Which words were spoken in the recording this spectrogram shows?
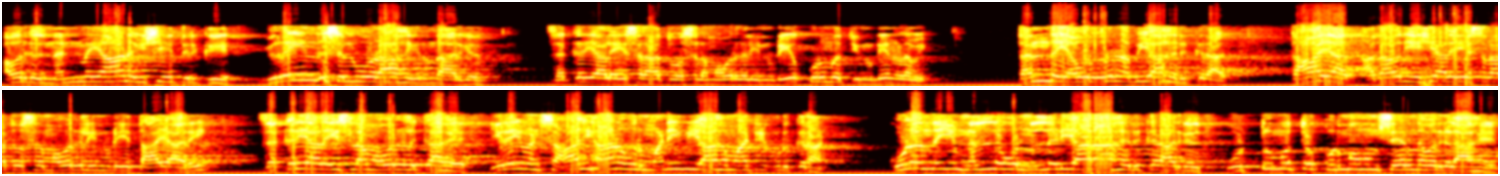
அவர்கள் நன்மையான விஷயத்திற்கு விரைந்து செல்வோராக இருந்தார்கள். ஜக்கரியா அலைஹி ஸலாத்து வசலம் அவர்களினுடைய குடும்பத்தினுடைய நிலைமை. தந்தை அவர் ஒரு நபியாக இருக்கிறார். தாயார் அதாவது எஹியா அலைஹி ஸலாத்து வஸலாம் அவர்களினுடைய தாயாரை ஜக்கரியா அலை இஸ்லாம் அவர்களுக்காக இறைவன் சாலியான ஒரு மனைவியாக மாற்றி கொடுக்கிறான். குழந்தையும் நல்ல ஒரு நல்லடியாராக இருக்கிறார்கள். ஒட்டுமொத்த குடும்பமும் சேர்ந்தவர்களாக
